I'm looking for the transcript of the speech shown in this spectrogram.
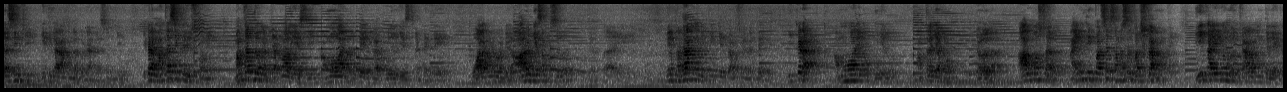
దర్శించి గీతికా రామచంద్ర పీఠాన్ని దర్శించి ఇక్కడ మంత్రశక్తి తీసుకొని మంత్రంతో జపాలు చేసి అమ్మవారి ప్రత్యేకంగా పూజలు చేస్తున్నట్లయితే వాళ్ళకున్నటువంటి ఆరోగ్య సమస్యలు పెరుగుతాయి మేము ప్రధానంగా చెప్పి అంశం ఏంటంటే ఇక్కడ అమ్మవారి యొక్క పూజలు మంత్రజపం వల్ల ఆల్మోస్ట్ నైంటీ పర్సెంట్ సమస్యలు పరిష్కారం అవుతాయి. ఈ కలియుగంలో చాలా మంది తెలియక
